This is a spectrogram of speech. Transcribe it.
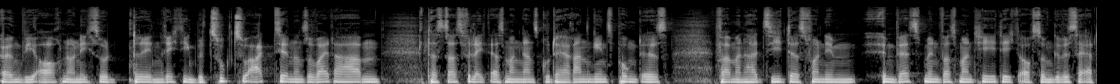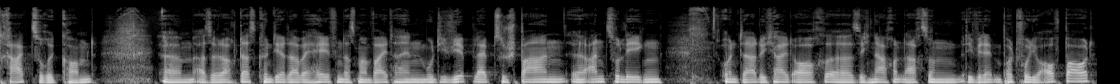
irgendwie auch noch nicht so den richtigen Bezug zu Aktien und so weiter haben, dass das vielleicht erstmal ein ganz guter Herangehenspunkt ist, weil man halt sieht, dass von dem Investment, was man tätigt, auch so ein gewisser Ertrag zurückkommt. Ähm, also auch das könnte ja dabei helfen, dass man weiterhin motiviert bleibt zu sparen, äh, anzulegen und dadurch halt auch äh, sich nach und nach so ein Dividendenportfolio aufbaut.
